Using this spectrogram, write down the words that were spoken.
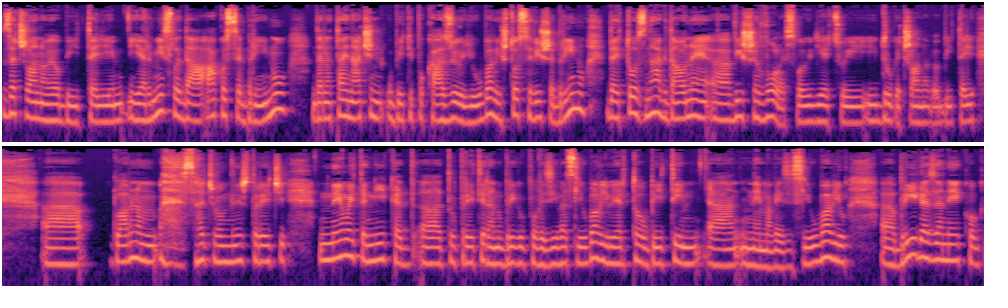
za članove obitelji, jer misle da ako se brinu, da na taj način u biti pokazuju ljubav i što se više brinu, da je to znak da one više vole svoju djecu i druge članove obitelji. Uglavnom, sad ću vam nešto reći, nemojte nikad tu pretjeranu brigu povezivati s ljubavlju jer to u biti nema veze s ljubavlju. briga za nekog,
